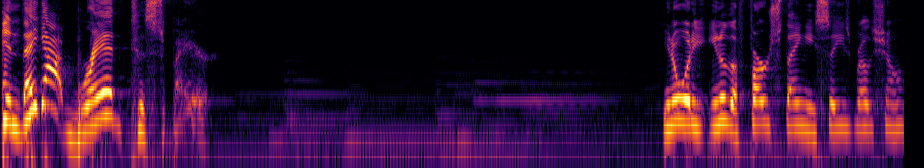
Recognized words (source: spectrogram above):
And they got bread to spare. You know what? He, you know the first thing he sees, Brother Sean?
